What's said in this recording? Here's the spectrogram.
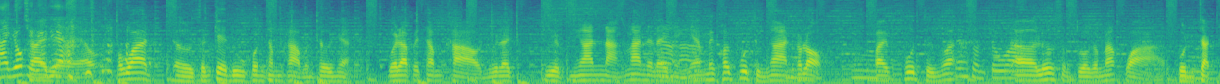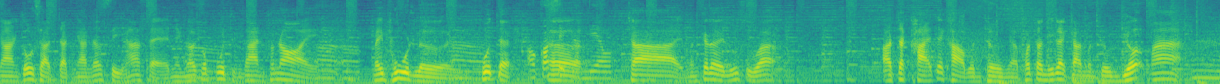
นายกอีกใช่แล้วเนี่ยแล้วเพราะว่าเออสังเกตดูคนทำข่าวบันเทิงเนี่ยเวลาไปทำข่าวเวลาเกี่ยวกับงานหนังงานอะไรอ่าอย่างเงี้ยไม่ค่อยพูดถึงงานเขาหรอกอืม ไปพูดถึงว่าเรื่องส่วนตัวเอ่อเรื่องส่วนตัวกันมากกว่า คนจัดงานก็อุตส่าห์จัดงานทั้ง4ี่ห้าแสนอย่างน้อยก็พูดถึงงานเขาหน่อยเออเออไม่พูดเลยอ่าพูดแต่เอาก็สิบอย่างเดียว ใช่ มันก็เลยรู้สึกว่า อาจจะขายแต่ข่าวบันเทิงไงเพราะตอนนี้รายการบันเทิงเยอะมากอืม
